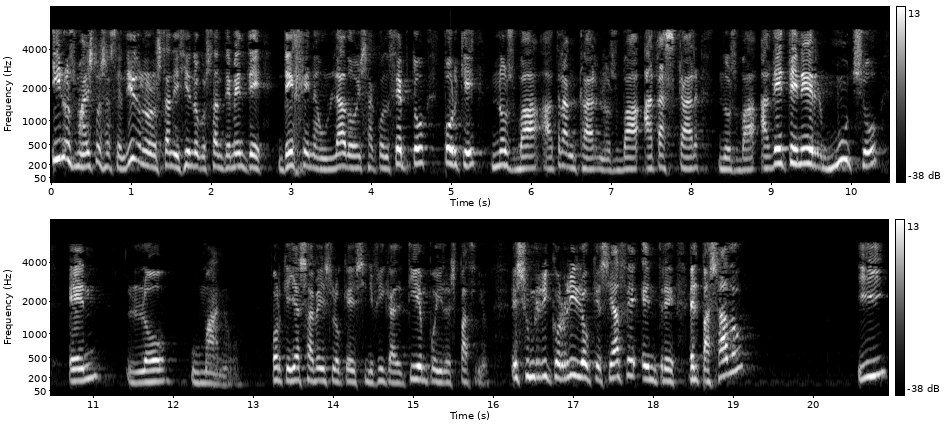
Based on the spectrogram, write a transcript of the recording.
y los maestros ascendidos nos lo están diciendo constantemente, dejen a un lado ese concepto porque nos va a trancar, nos va a atascar, nos va a detener mucho en lo humano. Porque ya sabéis lo que significa el tiempo y el espacio. Es un recorrido que se hace entre el pasado y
